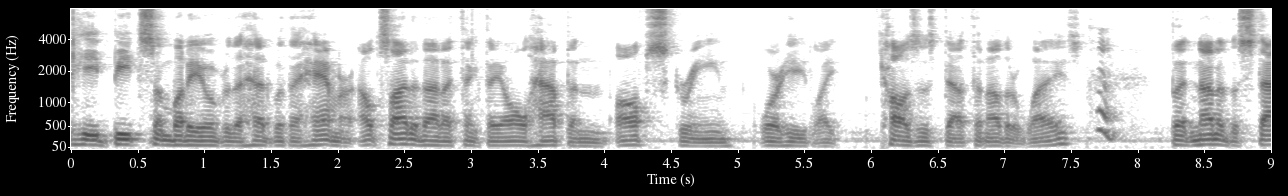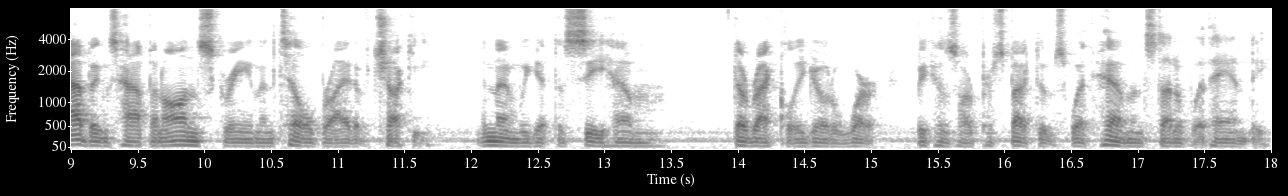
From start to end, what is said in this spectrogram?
he beats somebody over the head with a hammer. Outside of that, I think they all happen off screen, or he like causes death in other ways. But none of the stabbings happen on screen until Bride of Chucky, and then we get to see him directly go to work because our perspective's with him instead of with Andy.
